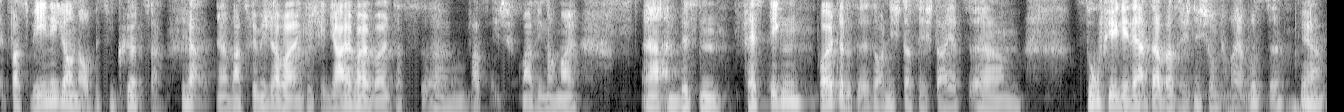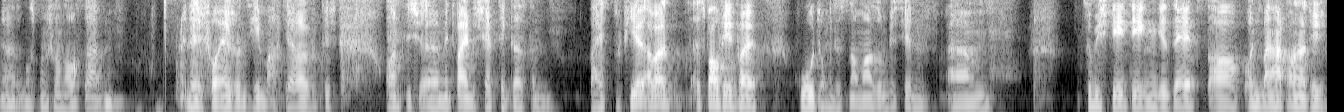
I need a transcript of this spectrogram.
etwas weniger und auch ein bisschen kürzer. Ja. Ja, was für mich aber eigentlich ideal war, weil das, äh, was ich quasi nochmal äh, an Wissen festigen wollte, das ist auch nicht, dass ich da jetzt ähm, so viel gelernt habe, was ich nicht schon vorher wusste. Ja. Ja, das muss man schon auch sagen. Wenn du dich vorher schon sieben, acht Jahre wirklich ordentlich äh, mit Wein beschäftigt hast, dann weißt du viel. Aber es war auf jeden Fall gut, um das nochmal so ein bisschen ähm, zu bestätigen, dir selbst auch. Und man hat auch natürlich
